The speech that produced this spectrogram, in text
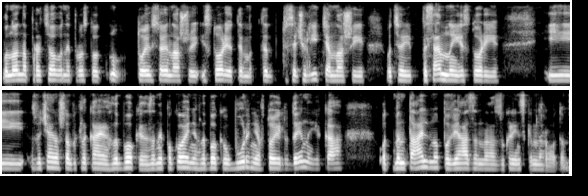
воно напрацьоване просто ну тою всією нашою історією, тим, тим тисячоліттям нашої оцієї писемної історії. І, звичайно, що викликає глибоке занепокоєння, глибоке обурення в тої людини, яка от ментально пов'язана з українським народом.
